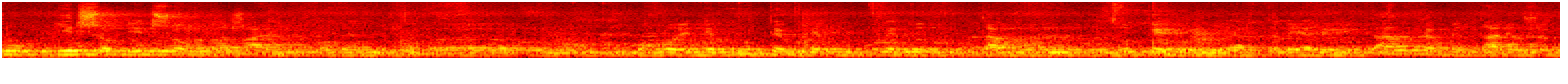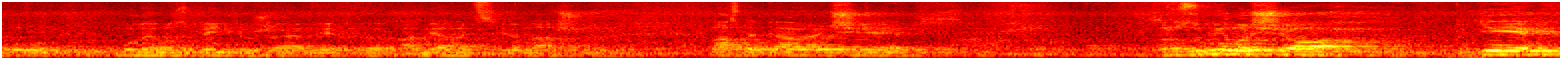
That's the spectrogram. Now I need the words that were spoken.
Ну, іншого, іншого, на жаль, моменту е, могло і не бути. Вони, вони там зупинені артилерією і танками, далі вже було, були розбиті вже аві- авіацією нашою. Власне кажучи, зрозуміло, що тоді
